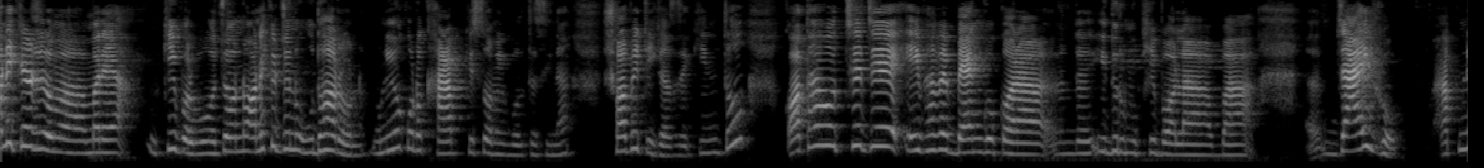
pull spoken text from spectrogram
অনেকের মানে কি বলব জন্য অনেকের জন্য উদাহরণ, উনিও কোনো খারাপ কিছু আমি বলতেছি না, সবই ঠিক আছে। কিন্তু কথা হচ্ছে যে এইভাবে ব্যঙ্গ করা, ইঁদুরমুখী বলা বা, যাই হোক, আপনি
